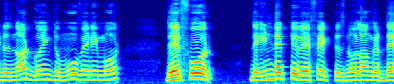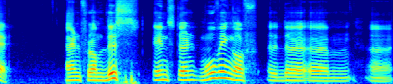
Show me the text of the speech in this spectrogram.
it is not going to move anymore. Therefore the inductive effect is no longer there. And from this instant moving of uh, the um, uh,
